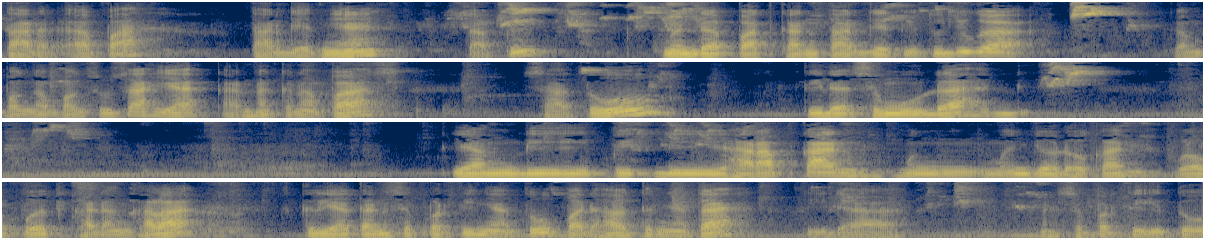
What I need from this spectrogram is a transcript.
tar apa targetnya tapi mendapatkan target itu juga gampang-gampang susah ya karena kenapa? Satu tidak semudah yang di, diharapkan menjodohkan. Walaupun kadangkala kelihatan sepertinya tuh padahal ternyata tidak nah, seperti itu.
